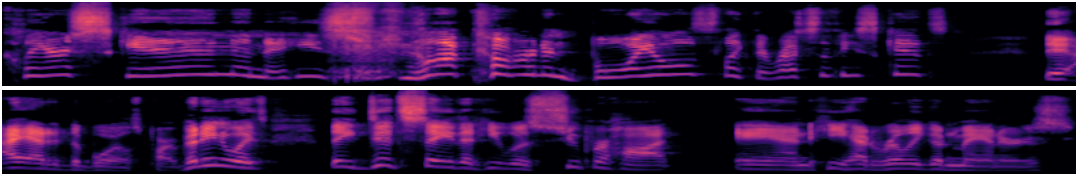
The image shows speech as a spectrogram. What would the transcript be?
clear skin, and he's not covered in boils like the rest of these kids." They, I added the boils part, but anyways, they did say that he was super hot and he had really good manners,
